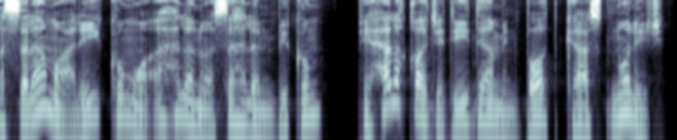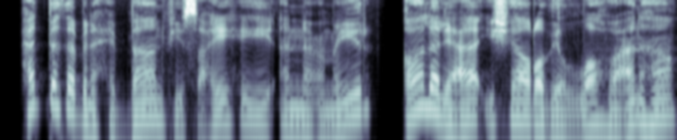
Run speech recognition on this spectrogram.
السلام عليكم واهلا وسهلا بكم في حلقة جديدة من بودكاست نوليج. حدث ابن حبان في صحيحه أن عمير قال لعائشة رضي الله عنها:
